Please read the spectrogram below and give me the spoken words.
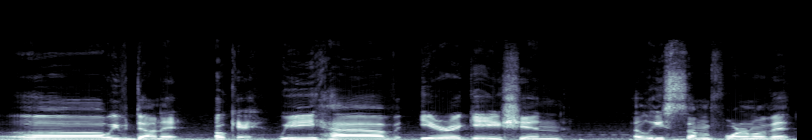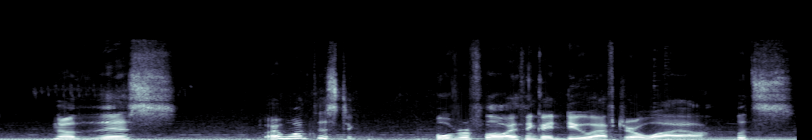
Oh, we've done it. Okay, we have irrigation, at least some form of it. Now this, do I want this to overflow? I think I do after a while. Let's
